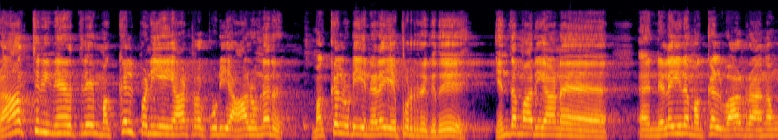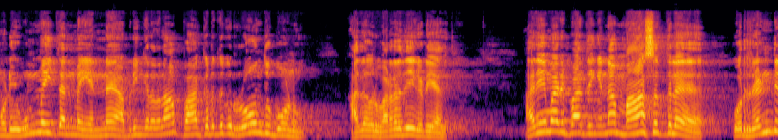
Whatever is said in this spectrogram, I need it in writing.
ராத்திரி நேரத்திலே மக்கள் பணியை ஆற்றக்கூடிய ஆளுநர் மக்களுடைய நிலை எப்படி இருக்குது? எந்த மாதிரியான நிலையில் மக்கள் வாழ்கிறாங்க அவங்களுடைய உண்மைத்தன்மை என்ன? அப்படிங்கிறதெல்லாம் பார்க்குறதுக்கு ரோந்து போகணும். அது அவர் வர்றதே கிடையாது. அதே மாதிரி பார்த்தீங்கன்னா மாதத்தில் ஒரு ரெண்டு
